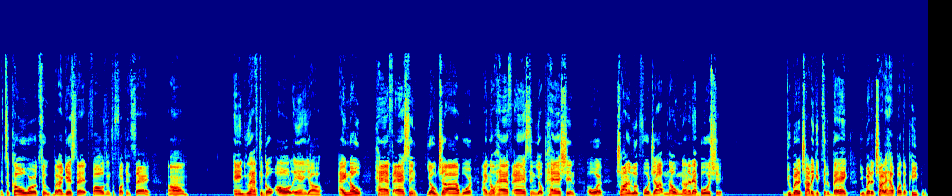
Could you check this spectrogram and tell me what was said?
It's a cold world too, but I guess that falls into fucking sad. Um, and you have to go all in, y'all. Ain't no half-assing your job or ain't no half-assing your passion or trying to look for a job. No, none of that bullshit. You better try to get to the bag. You better try to help other people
